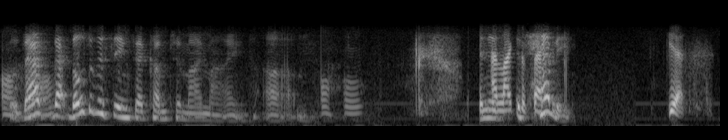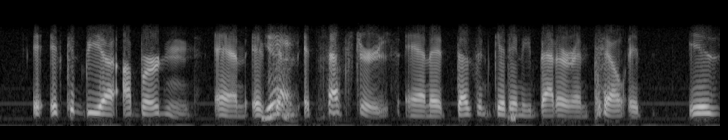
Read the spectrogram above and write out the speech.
Uh-huh. So that that those are the things that come to my mind. Um, uh-huh. and it's, I like the fact heavy. Yes, it, it could be a, a burden, and it Yes. can, it festers, and it doesn't get any better until it is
